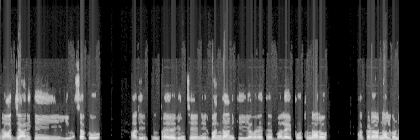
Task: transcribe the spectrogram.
రాజ్యానికి హింసకు అది ప్రయోగించే నిర్బంధానికి ఎవరైతే బలైపోతున్నారో అక్కడ నల్గొండ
